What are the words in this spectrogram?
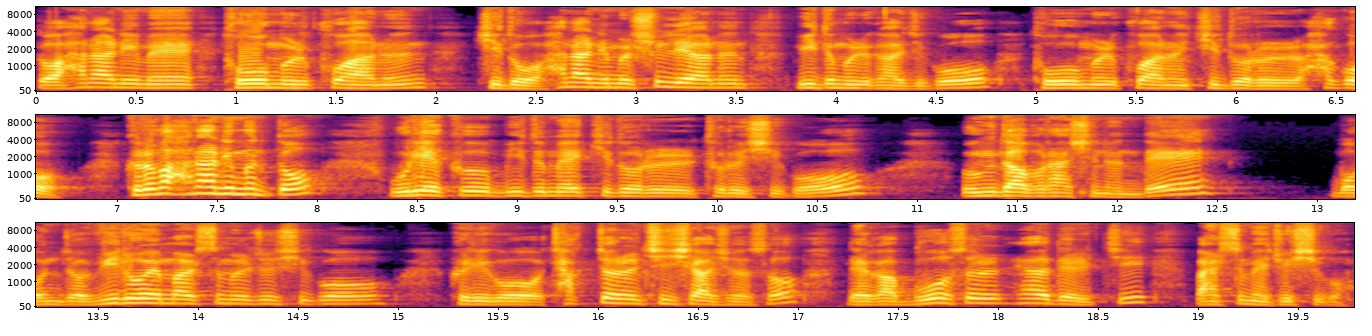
또 하나님의 도움을 구하는 기도, 하나님을 신뢰하는 믿음을 가지고 도움을 구하는 기도를 하고 그러면 하나님은 또 우리의 그 믿음의 기도를 들으시고 응답을 하시는데 먼저 위로의 말씀을 주시고 그리고 작전을 지시하셔서 내가 무엇을 해야 될지 말씀해 주시고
